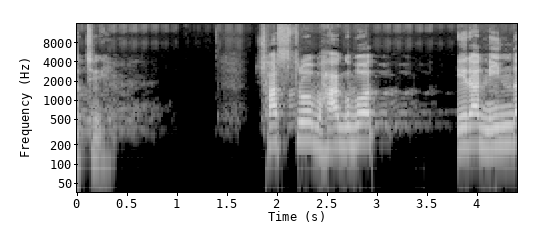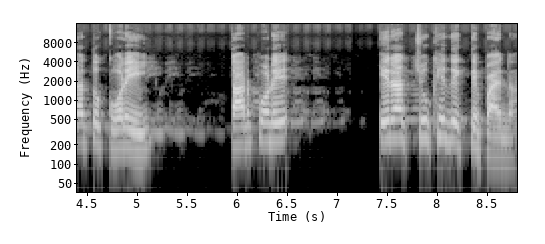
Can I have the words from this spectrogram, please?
আছে। শাস্ত্র, ভাগবত, এরা নিন্দা তো করেই, তারপরে এরা চোখে দেখতে পায় না,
